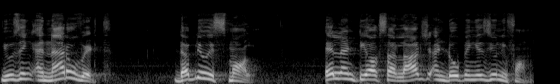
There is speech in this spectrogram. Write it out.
using a narrow width W is small, L and Tox are large and doping is uniform.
